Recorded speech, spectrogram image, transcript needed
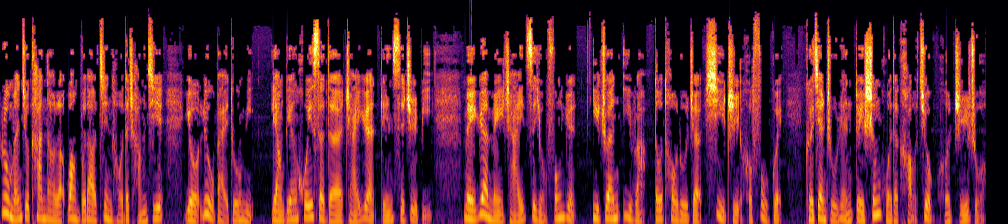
入门就看到了望不到尽头的长街，有六百多米。两边灰色的宅院鳞次栉比，每院每宅自有风韵，一砖一瓦都透露着细致和富贵，可见主人对生活的考究和执着。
